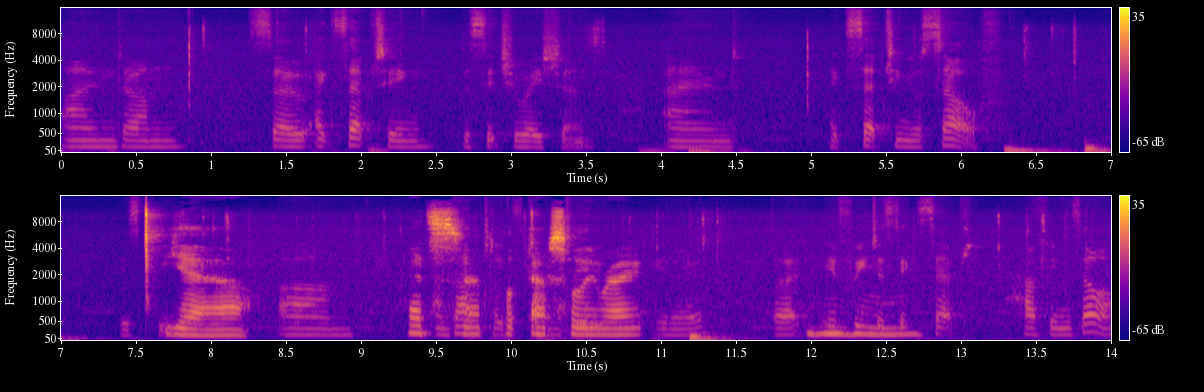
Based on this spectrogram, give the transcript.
and um, so accepting the situation and accepting yourself is key. Yeah, Um, that's that ab- absolutely too, right. you know. But if we just hmm accept how things are,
